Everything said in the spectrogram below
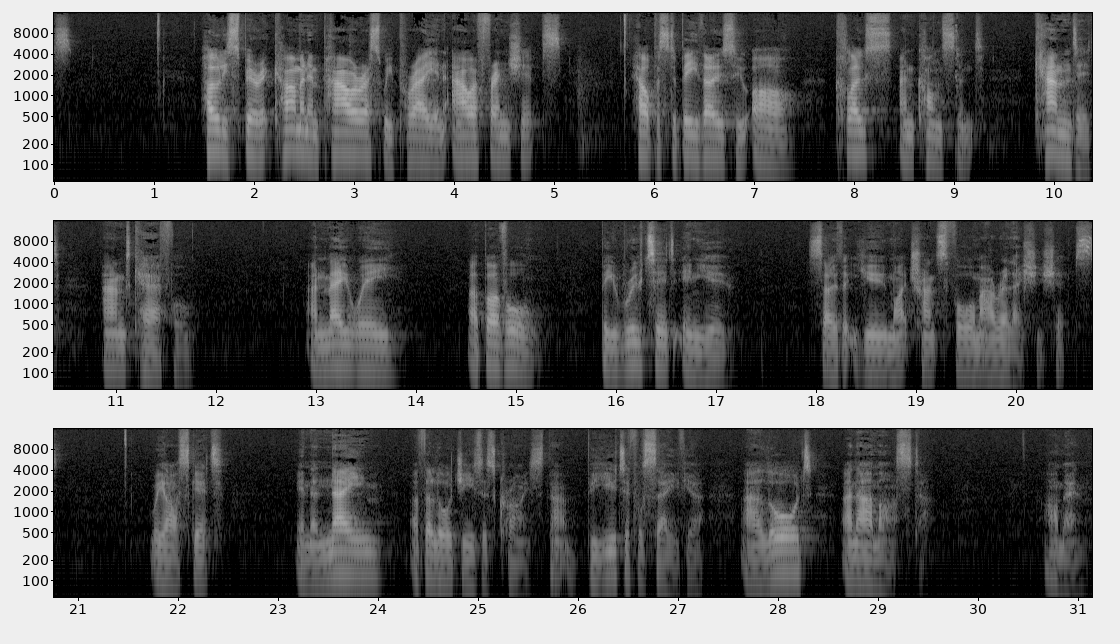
Holy Spirit, come and empower us, we pray, in our friendships. Help us to be those who are close and constant, candid and careful. And may we, above all, be rooted in you so that you might transform our relationships. We ask it in the name of the Lord Jesus Christ, that beautiful Saviour, our Lord and our Master. Amen.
